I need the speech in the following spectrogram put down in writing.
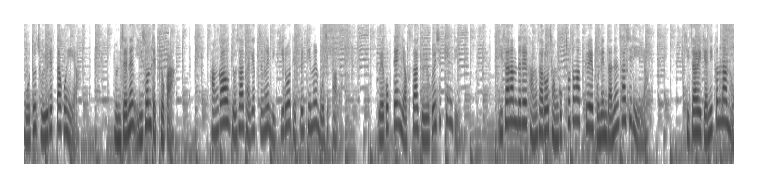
모두 조율했다고 해요. 문제는 이 손 대표가 방과후 교사 자격증을 미끼로 댓글팀을 모집하고 왜곡된 역사 교육을 시킨 뒤 이 사람들을 강사로 전국 초등학교에 보낸다는 사실이에요. 기자회견이 끝난 후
